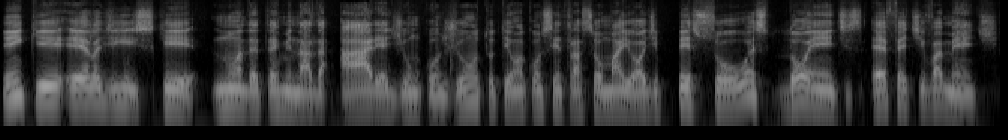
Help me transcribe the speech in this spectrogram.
em que ela diz que numa determinada área de um conjunto tem uma concentração maior de pessoas doentes, efetivamente.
